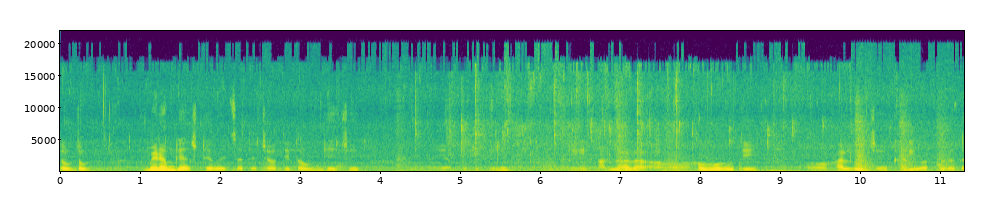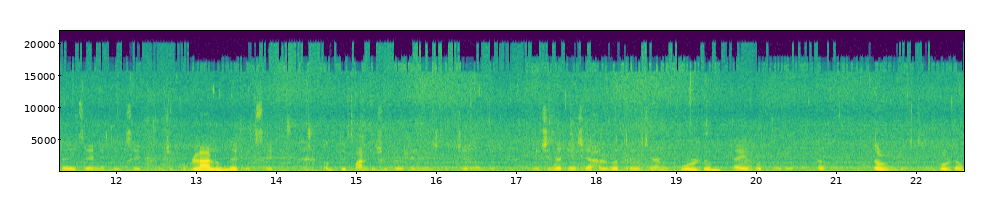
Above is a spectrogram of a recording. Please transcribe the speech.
तळून तळून मिडम गॅस ठेवायचा त्याच्यावर ते तळून घ्यायचे या पद्धतीने. आणि आल्हाला हळूहळू ते हलवायचे खालीवर करत राहायचे आणि ते एक साईड म्हणजे खूप लाल होऊन जाईल एक साईड अगदी पांढरी शुभ्र होते म्हणजे कच्ची राहून जाईल. याच्यासाठी असे हलवत राहायचे आणि गोल्डन फ्राय होत नाही तोपर्यंत तळून घ्यायचे. गोल्डन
